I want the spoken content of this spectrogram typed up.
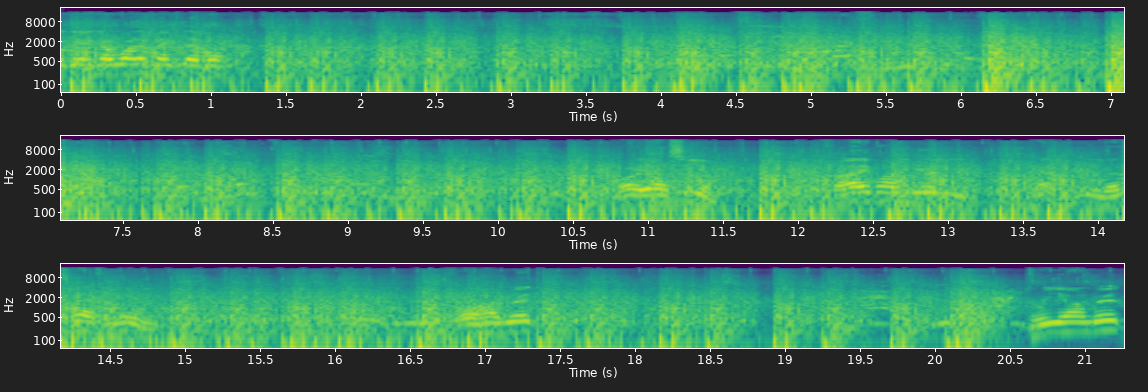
Okay, I got one at next level. Oh yeah, I see him. 500 half, that's half a million. 400. 300,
